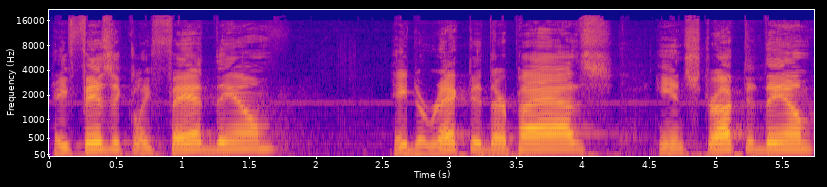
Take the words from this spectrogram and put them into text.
He physically fed them. He directed their paths. He instructed them.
